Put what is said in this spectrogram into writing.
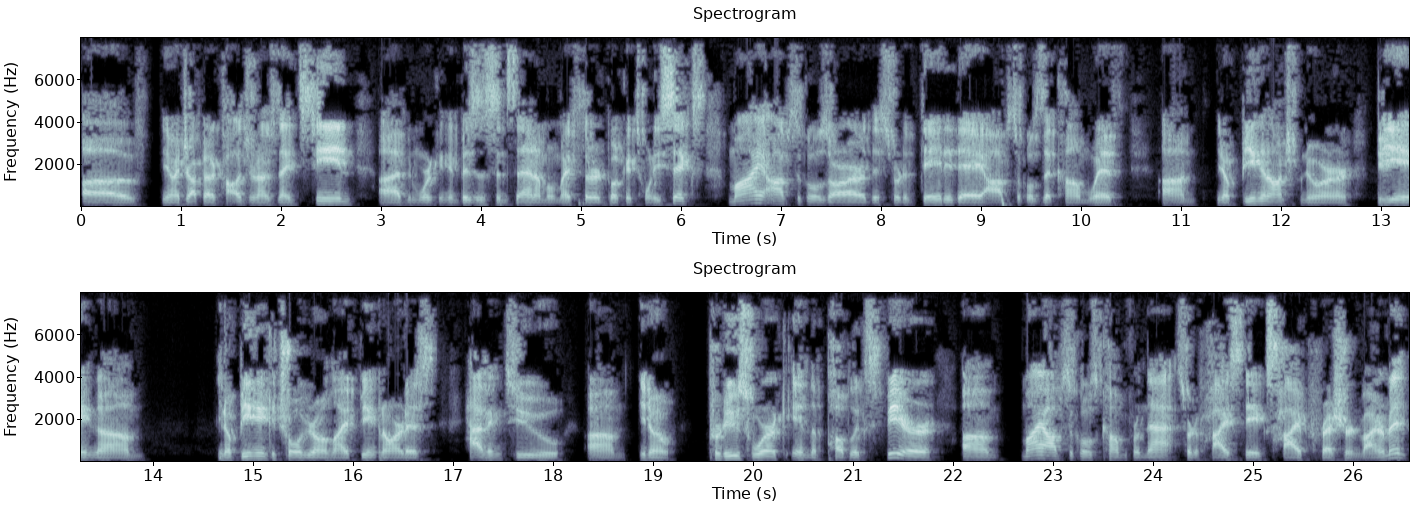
of, you know, I dropped out of college when I was 19. Uh, I've been working in business since then. I'm on my third book at 26. My obstacles are this sort of day to day obstacles that come with, um, you know, being an entrepreneur, being, um, you know, being in control of your own life, being an artist, having to, um, you know, produce work in the public sphere. Um, my obstacles come from that sort of high stakes, high pressure environment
